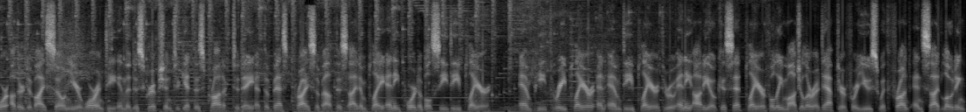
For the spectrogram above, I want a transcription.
or other device. Zone year warranty in the description to get this product today at the best price. About this item play any portable CD player, MP3 player and MD player through any audio cassette player fully modular adapter for use with front and side loading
